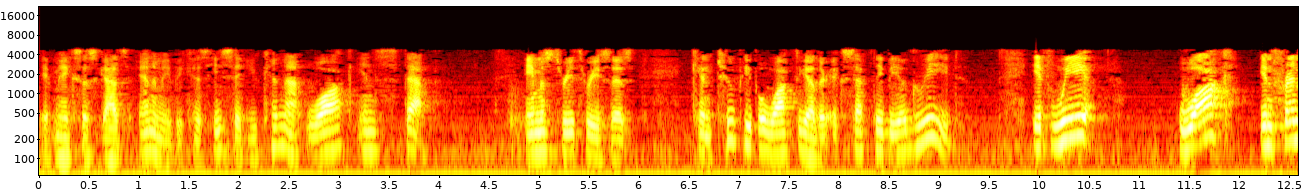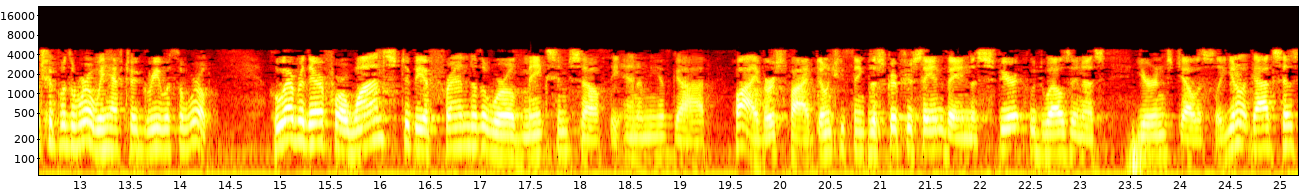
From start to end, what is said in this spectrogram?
it makes us God's enemy because He said you cannot walk in step. Amos 3 3 says, Can two people walk together except they be agreed? If we walk in friendship with the world, we have to agree with the world. Whoever therefore wants to be a friend of the world makes himself the enemy of God. Why? Verse 5. Don't you think the scriptures say in vain, the Spirit who dwells in us yearns jealously? You know what God says?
